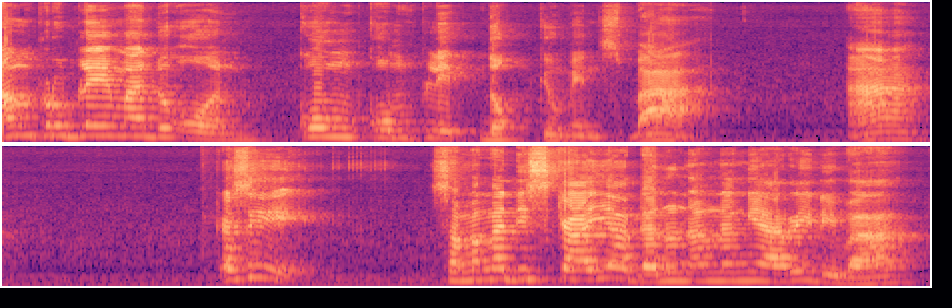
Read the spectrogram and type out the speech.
Ang problema doon kung complete documents ba. Ah? Kasi sa mga diskaya, ganun ang nangyari, 'di ba?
